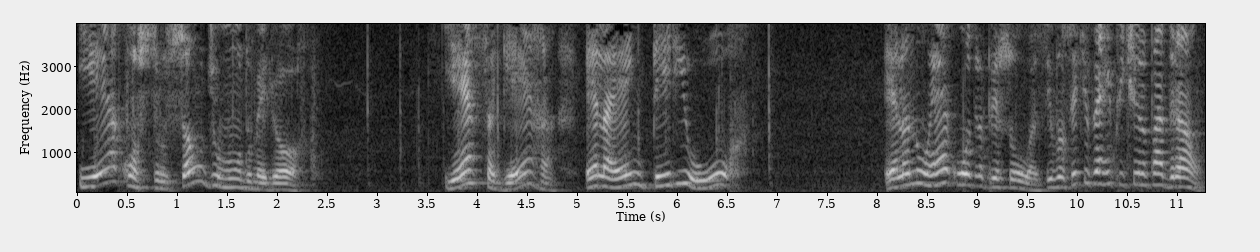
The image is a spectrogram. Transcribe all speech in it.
E é a construção de um mundo melhor. E essa guerra, ela é interior. Ela não é com outra pessoa. Se você estiver repetindo o padrão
